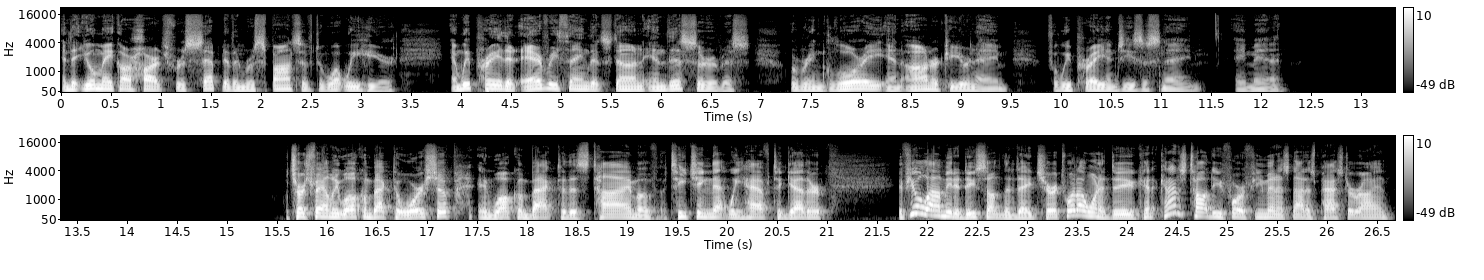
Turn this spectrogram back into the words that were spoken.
and that you'll make our hearts receptive and responsive to what we hear. And we pray that everything that's done in this service will bring glory and honor to your name. For we pray in Jesus' name. Amen. Well, church family, welcome back to worship and welcome back to this time of teaching that we have together. If you allow me to do something today, church, what I want to do, can, can I just talk to you for a few minutes, not as Pastor Ryan,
